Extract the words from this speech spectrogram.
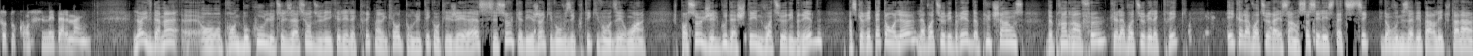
s'auto-consumer d'elles-mêmes. Là, évidemment, euh, on, prône beaucoup l'utilisation du véhicule électrique, Marie-Claude, pour lutter contre les GES. C'est sûr qu'il y a des gens qui vont vous écouter qui vont dire Ouais, je suis pas sûr que j'ai le goût d'acheter une voiture hybride. Parce que, répétons-le, la voiture hybride a plus de chances de prendre en feu que la voiture électrique et que la voiture à essence. Ça, c'est les statistiques dont vous nous avez parlé tout à l'heure.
